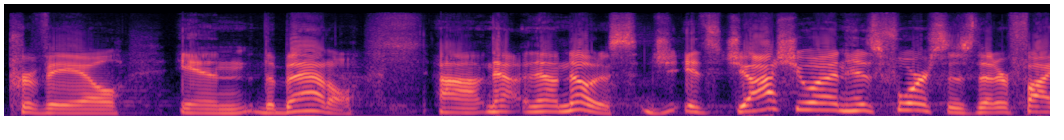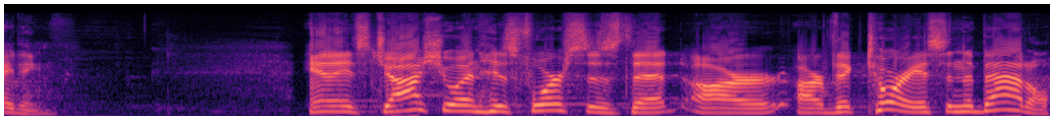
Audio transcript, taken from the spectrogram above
prevail in the battle. Uh, now, now, notice, it's Joshua and his forces that are fighting. And it's Joshua and his forces that are, are victorious in the battle.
